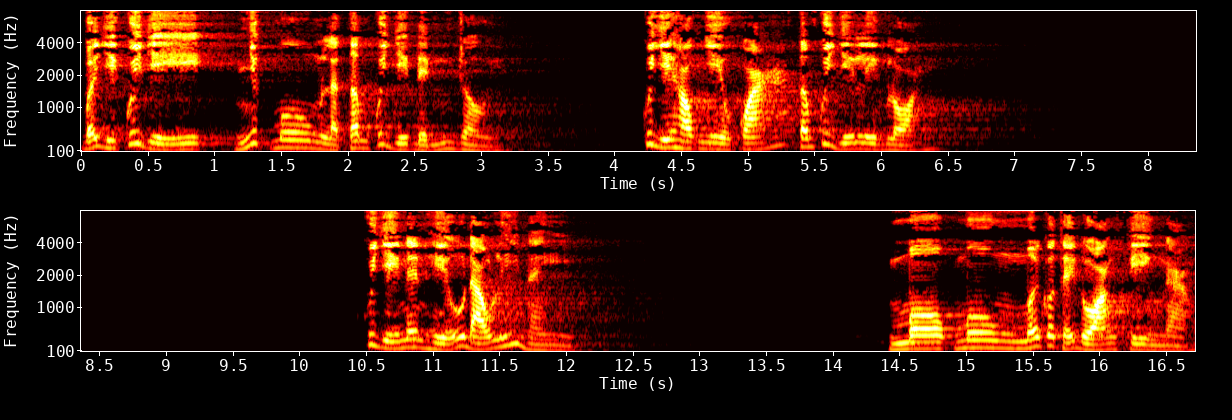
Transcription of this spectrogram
Bởi vì quý vị, nhất môn là tâm quý vị định rồi. Quý vị học nhiều quá, Tâm quý vị liền loạn. Quý vị nên hiểu đạo lý này. Một môn mới có thể đoạn phiền não.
